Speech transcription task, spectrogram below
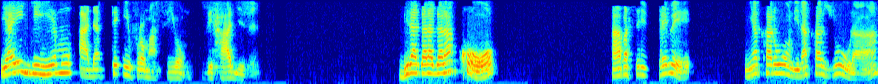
yayigiyemo adafite information zihagije. Biragaragara ko abasirikare be nyakarundi na kazura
